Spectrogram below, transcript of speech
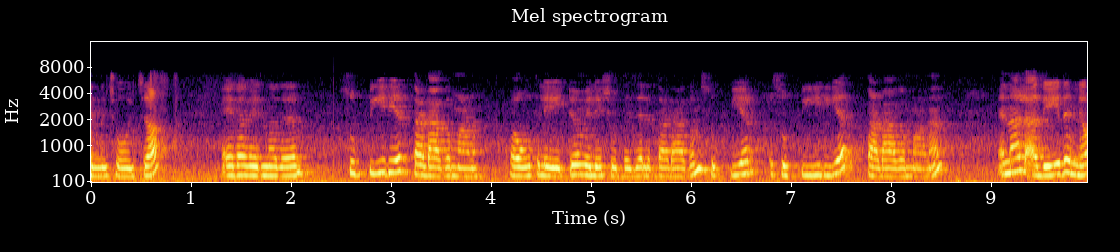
എന്ന് ചോദിച്ചാൽ ഏതാ വരുന്നത്? സുപ്പീരിയർ തടാകമാണ്. ലോകത്തിലെ ഏറ്റവും വലിയ ശുദ്ധജല തടാകം സുപ്പിയർ സുപ്പീരിയർ തടാകമാണ്. എന്നാൽ അതേ തന്നെ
